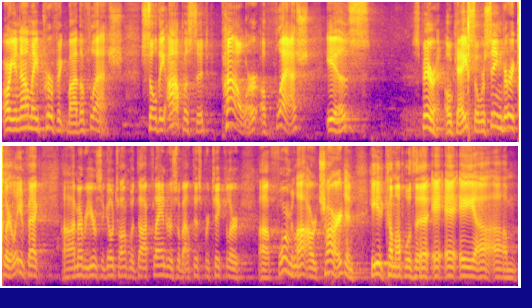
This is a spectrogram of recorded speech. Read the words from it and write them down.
are you now made perfect by the flesh? So the opposite power of flesh is spirit. Okay, so we're seeing very clearly. In fact, uh, I remember years ago talking with Doc Flanders about this particular uh, formula, our chart, and he had come up with a, a, a, a, uh, um,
